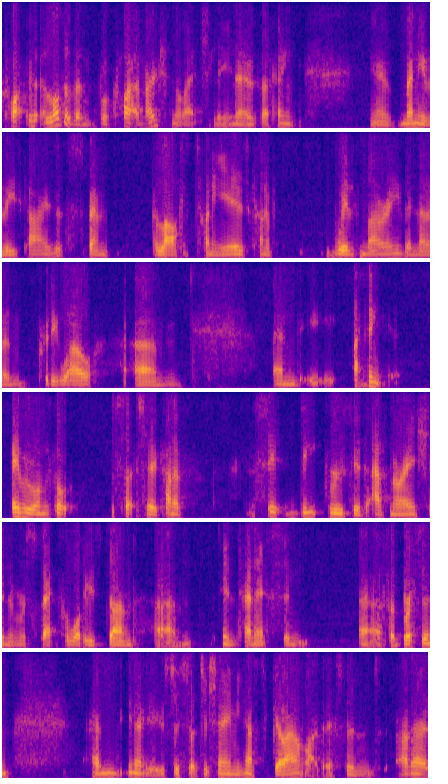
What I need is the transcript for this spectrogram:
quite a lot of them were quite emotional actually. You know, I think you know many of these guys have spent the last 20 years kind of with Murray. They know him pretty well, um, and I think everyone's got such a kind of deep-rooted admiration and respect for what he's done um, in tennis and uh, for Britain. And you know, it was just such a shame he has to go out like this. And I know,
